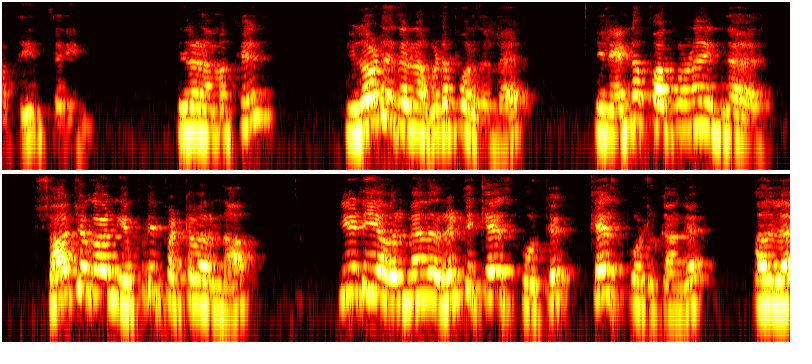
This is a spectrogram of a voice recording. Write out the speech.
அப்படின்னு தெரியணும். இதில் நமக்கு இதோட இதை நான் விட போறதில்ல. இதில் என்ன பார்க்கணும்னா இந்த ஷாஜகான் எப்படிப்பட்டவர்னா இடி அவர் மேலே ரெண்டு கேஸ் போட்டு கேஸ் போட்டிருக்காங்க. அதில்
